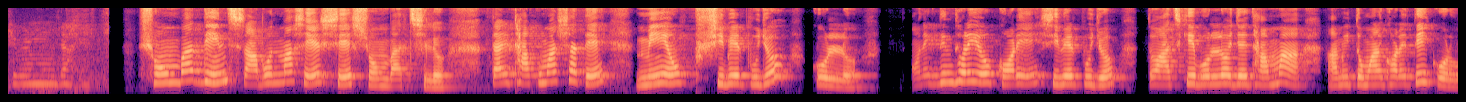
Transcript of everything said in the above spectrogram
শিবের মুখ দেখা যাচ্ছে সোমবার দিন শ্রাবণ মাসের শেষ সোমবার ছিল। তাই ঠাকুমার সাথে মেয়েও শিবের পুজো করল। অনেক দিন ধরেই ও করে শিবের পুজো। তো আজকে বলল যে, ঠাম্মা, আমি তোমার ঘরেতেই করব।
